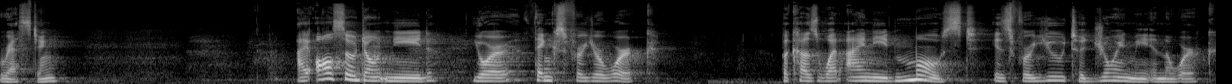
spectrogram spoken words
resting. I also don't need your thanks for your work, because what I need most is for you to join me in the work,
